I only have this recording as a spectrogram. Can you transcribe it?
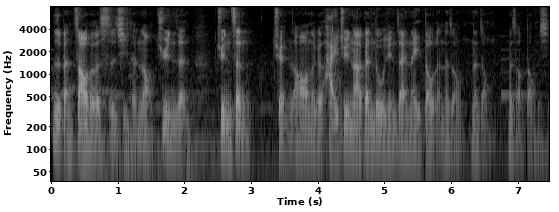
日本昭和时期的那种军人、军政权，然后那个海军啊跟陆军在内斗的那种、那种、那种东西，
